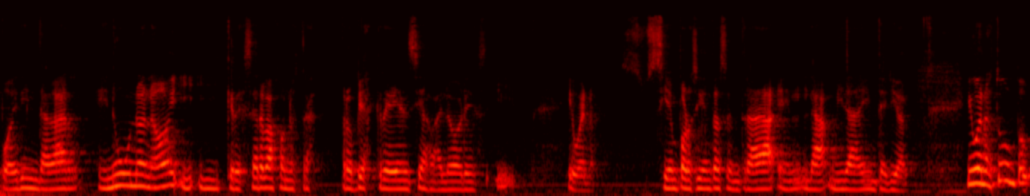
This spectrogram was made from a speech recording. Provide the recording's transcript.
poder indagar en uno, ¿no? Y, crecer bajo nuestras propias creencias, valores y, bueno, 100% centrada en la mirada interior. Y bueno, estuve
